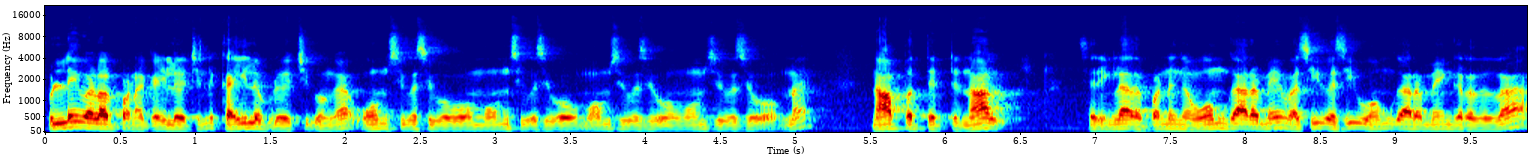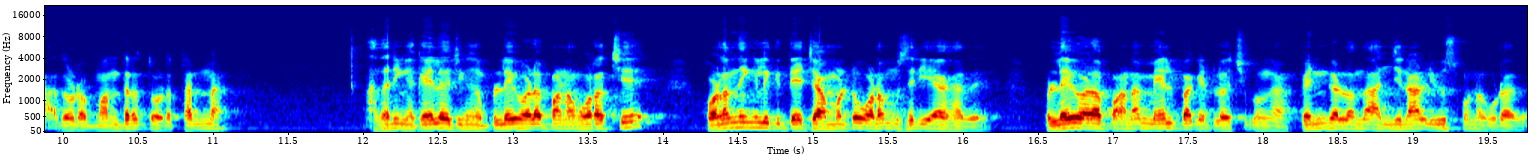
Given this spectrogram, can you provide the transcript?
பிள்ளை வளர்ப்பான கையில் வச்சுட்டு கையில் இப்படி வச்சுக்கோங்க. ஓம் சிவசிவ ஓம் ஓம் சிவசிவ ஓம் ஓம் சிவசிவ ஓம் ஓம் சிவசிவ ஓம்னு நாற்பத்தெட்டு நாள். சரிங்களா? அதை பண்ணுங்க. ஓம்காரமே வசி வசி ஓம்காரமேங்கிறது தான் அதோட மந்திரத்தோட தன்மை. அதை நீங்கள் கையில் வச்சுக்கோங்க. பிள்ளை வளர்ப்பான உரைச்சி குழந்தைங்களுக்கு தேய்ச்சா மட்டும் உடம்பு சரியாகாது. பிள்ளை வளர்ப்பான மேல் பாக்கெட்டில் வச்சுக்கோங்க. பெண்கள் வந்து அஞ்சு நாள் யூஸ் பண்ணக்கூடாது.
